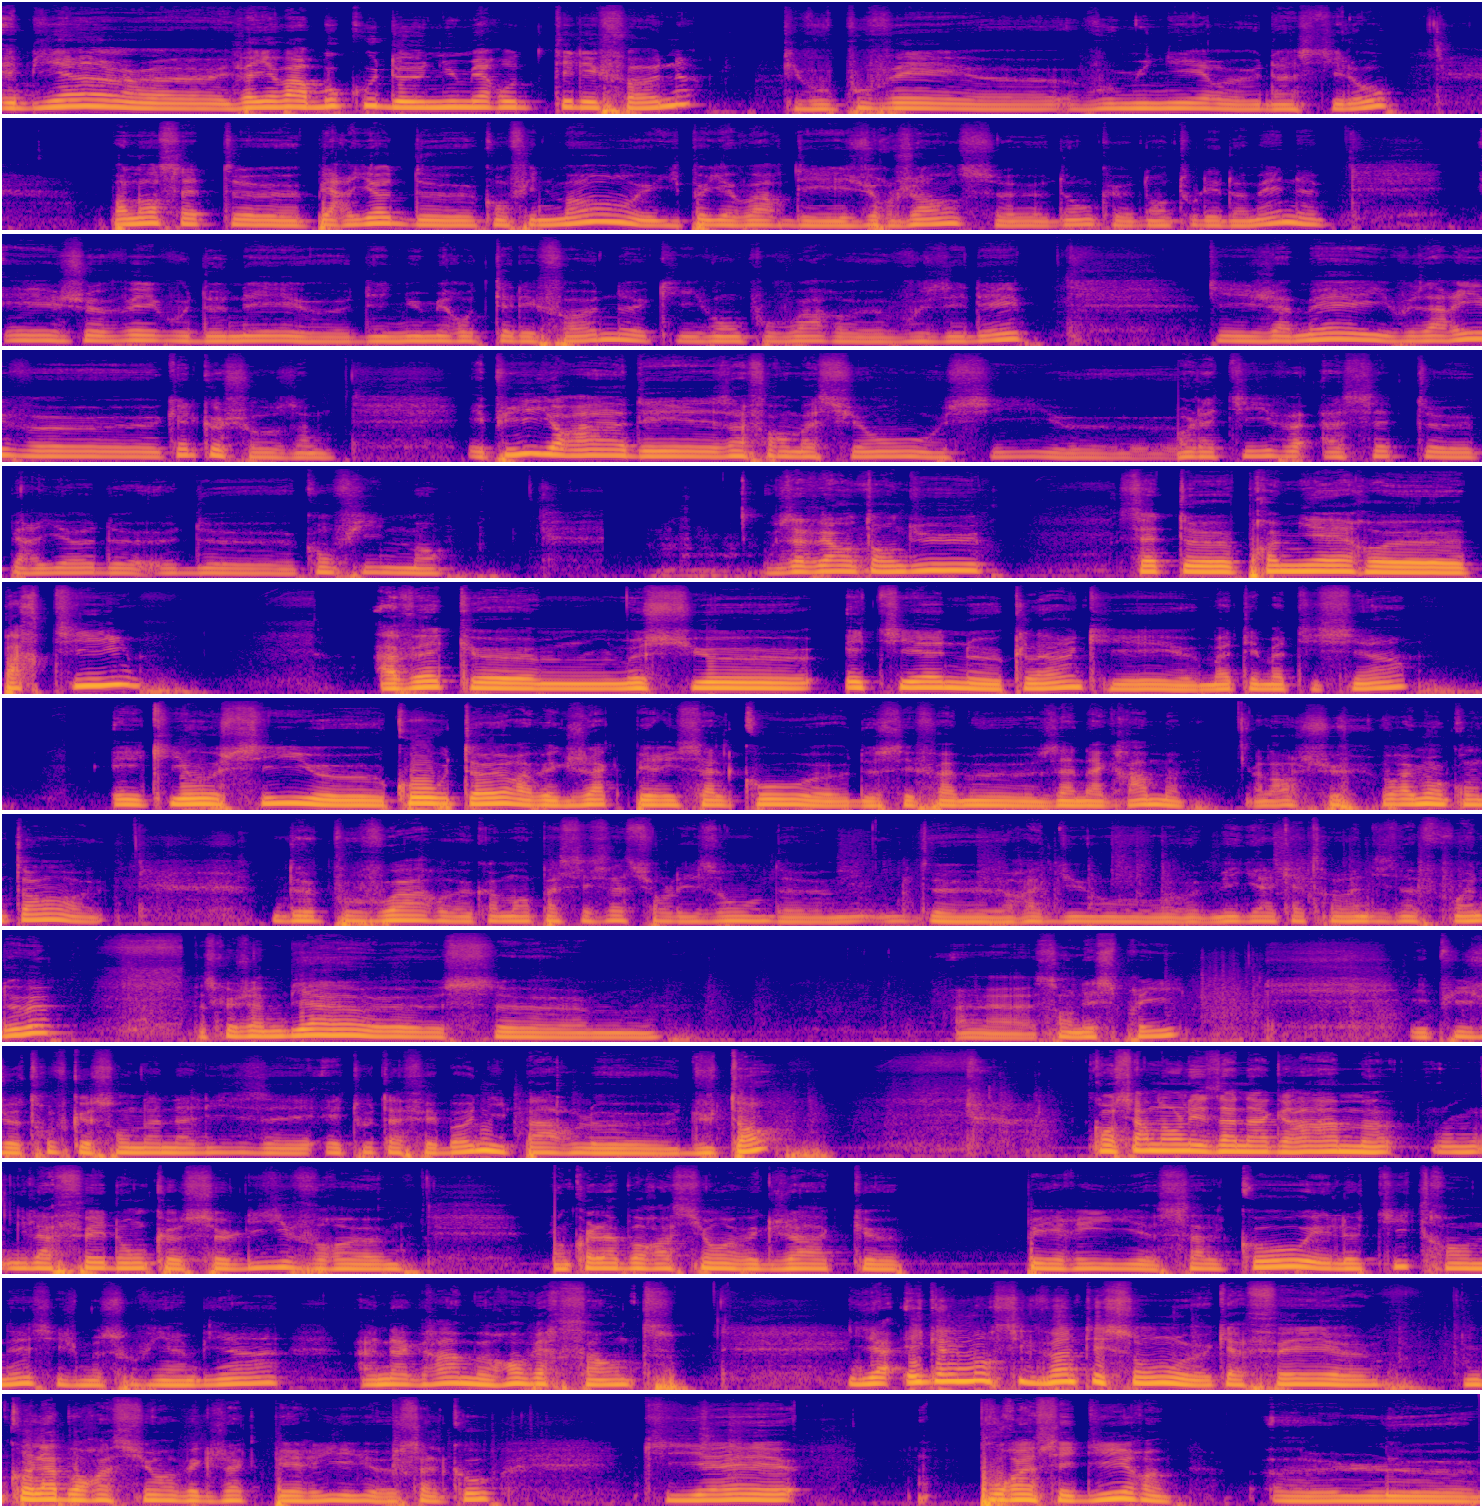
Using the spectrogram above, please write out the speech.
Eh bien, il va y avoir beaucoup de numéros de téléphone. Si vous pouvez vous munir d'un stylo, pendant cette période de confinement, il peut y avoir des urgences donc dans tous les domaines et je vais vous donner euh, des numéros de téléphone qui vont pouvoir euh, vous aider si jamais il vous arrive euh, quelque chose. Et puis il y aura des informations aussi relatives à cette période de confinement. Vous avez entendu cette première partie avec monsieur Étienne Klein qui est mathématicien et qui est aussi euh, co-auteur avec Jacques Périssalco euh, de ces fameux anagrammes. Alors je suis vraiment content euh, de pouvoir comment passer ça sur les ondes de Radio Méga 99.2 parce que j'aime bien son esprit et puis je trouve que son analyse est tout à fait bonne. Il parle du temps, Concernant les anagrammes, il a fait donc ce livre euh, en collaboration avec Jacques Perry Salco et le titre en est, si je me souviens bien, Anagramme renversante. Il y a également Sylvain Tesson euh, qui a fait euh, une collaboration avec Jacques Perry Salco qui est, pour ainsi dire, le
